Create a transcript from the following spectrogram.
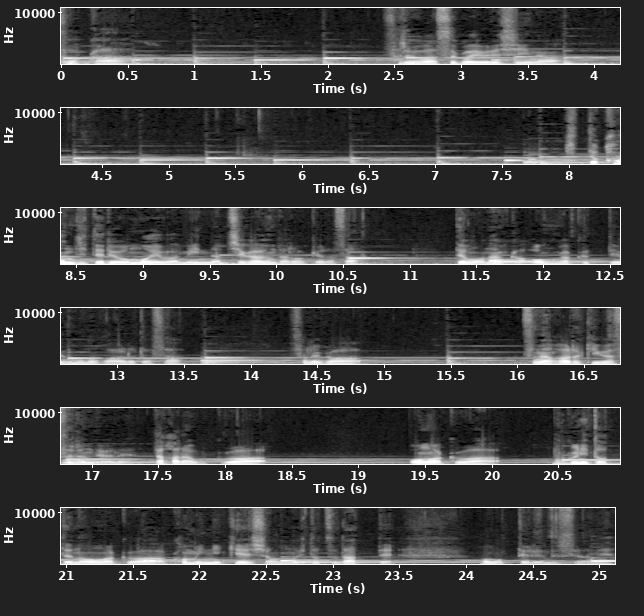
そうか。それはすごい嬉しいな。きっと感じてる思いはみんな違うんだろうけどさ。でもなんか音楽っていうものがあるとさ、それが繋がる気がするんだよね。だから僕は、音楽は、僕にとっての音楽はコミュニケーションの一つだって思ってるんですよね。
